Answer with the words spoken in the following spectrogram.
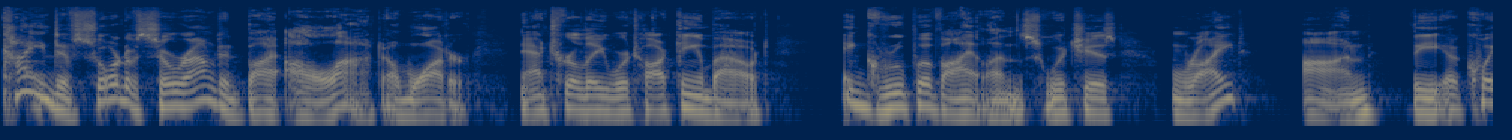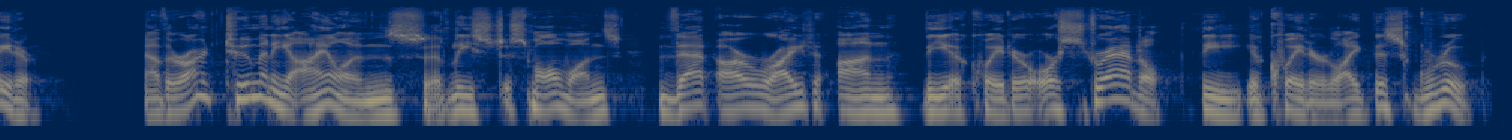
kind of sort of surrounded by a lot of water. Naturally, we're talking about a group of islands, which is right on the equator. Now, there aren't too many islands, at least small ones, that are right on the equator or straddle the equator like this group.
